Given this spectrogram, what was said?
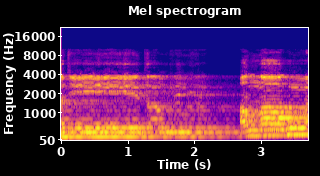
مجيد اللهم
